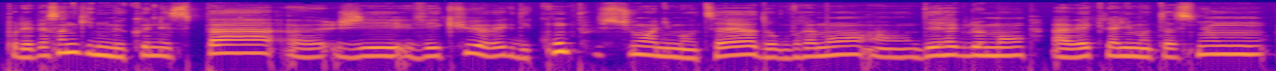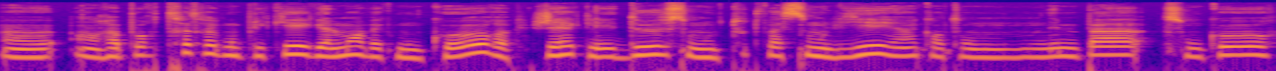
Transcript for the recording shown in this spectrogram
pour les personnes qui ne me connaissent pas, euh, j'ai vécu avec des compulsions alimentaires, donc vraiment un dérèglement avec l'alimentation, euh, un rapport très très compliqué également avec mon corps. Je dirais que les deux sont de toute façon liés. Hein. Quand on n'aime pas son corps,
